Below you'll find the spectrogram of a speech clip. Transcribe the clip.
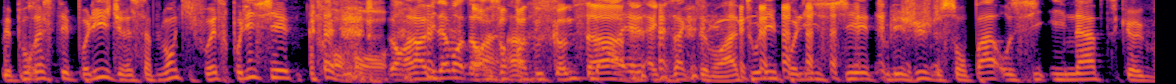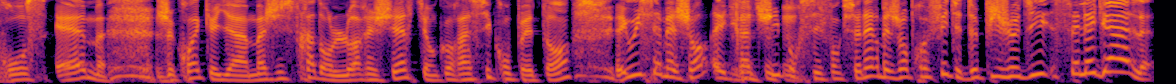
Mais pour rester poli, je dirais simplement qu'il faut être policier. Oh. Non, alors évidemment, non, Non, ils sont pas tous comme ça. Non, exactement. hein. Tous les policiers, tous les juges ne sont pas aussi inaptes que Grosse M. Je crois qu'il y a un magistrat dans le Loir-et-Cher qui est encore assez compétent. Et oui, c'est méchant et gratuit pour ses fonctionnaires, mais j'en profite. Et depuis jeudi, c'est légal.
